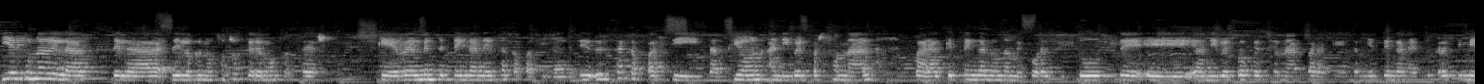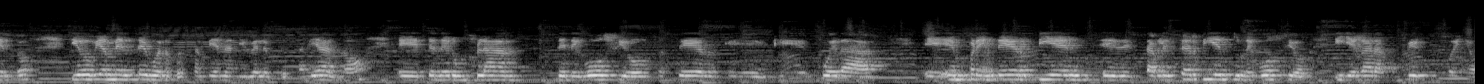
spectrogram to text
Y es una de las de, la, de lo que nosotros queremos hacer, que realmente tengan esa capacidad, esa capacitación a nivel personal para que tengan una mejor actitud eh, a nivel profesional, para que también tengan ese crecimiento y obviamente, bueno, pues también a nivel empresarial, ¿no? Eh, tener un plan de negocios, hacer que, puedas eh, emprender bien, eh, establecer bien tu negocio y llegar a cumplir tu sueño.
